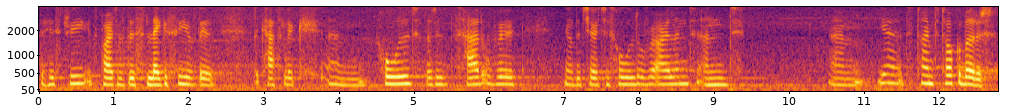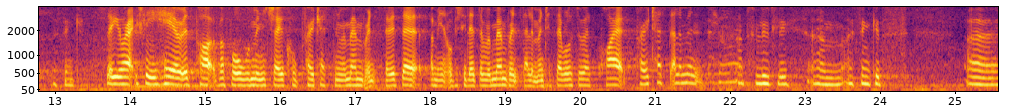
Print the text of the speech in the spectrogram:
the history. It's part of this legacy of the the Catholic um, hold that it's had over you know the Church's hold over Ireland. And um, yeah, it's time to talk about it. I think. So you're actually here as part of a four-woman show called Protest and Remembrance. So is there, I mean, obviously there's a remembrance element. Is there also a quiet protest element? Absolutely. Um, I think it's, uh,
